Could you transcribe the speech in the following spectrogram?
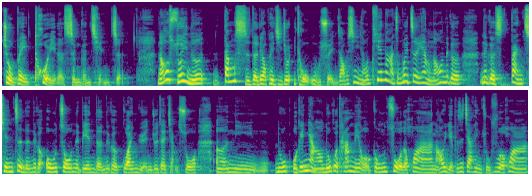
就被退了生根签证。然后，所以呢，当时的廖佩基就一头雾水，你知道吗？心里想：天哪，怎么会这样？然后那个那个办签证的那个欧洲那边的那个官员就在讲说：呃，你如我跟你讲哦，如果他没有工作的话，然后也不是家庭主妇的话，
